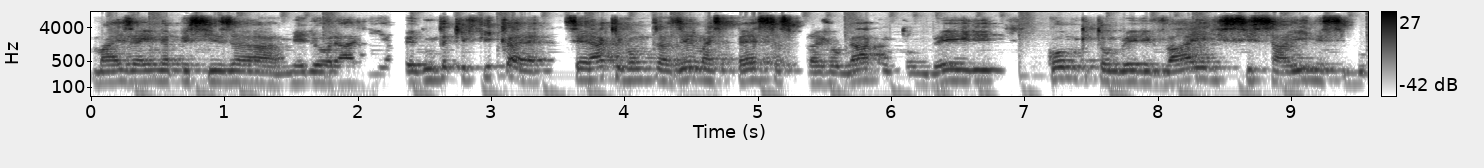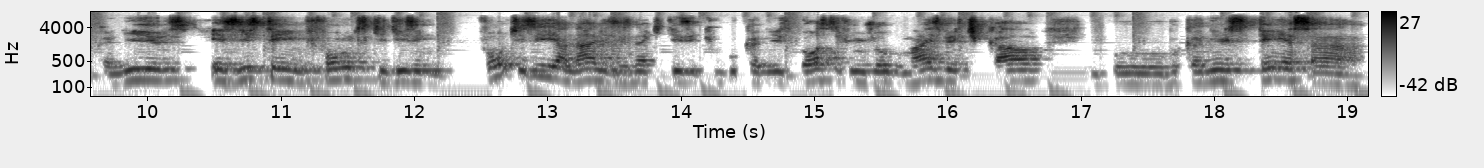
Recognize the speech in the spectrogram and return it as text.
mas ainda precisa melhorar ali. A pergunta que fica é: será que vão trazer mais peças para jogar com Tom Brady? Como que Tom Brady vai se sair desse Buccaneers? Existem fontes que dizem fontes e análises né, que dizem que o Buccaneers gosta de um jogo mais vertical, o Buccaneers tem essa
